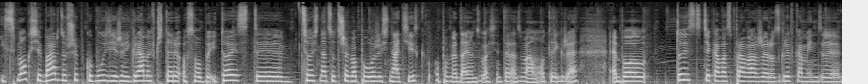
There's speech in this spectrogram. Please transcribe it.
I smok się bardzo szybko budzi, jeżeli gramy w cztery osoby i to jest y, coś, na co trzeba położyć nacisk, opowiadając właśnie teraz wam o tej grze, e, bo to jest ciekawa sprawa, że rozgrywka między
